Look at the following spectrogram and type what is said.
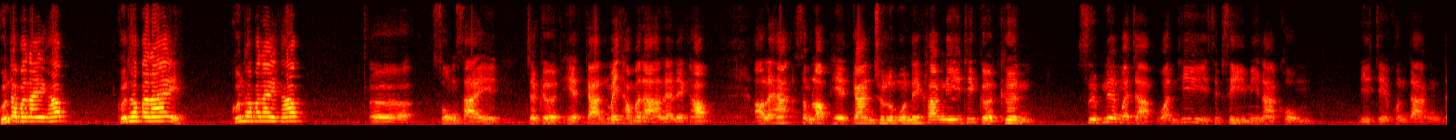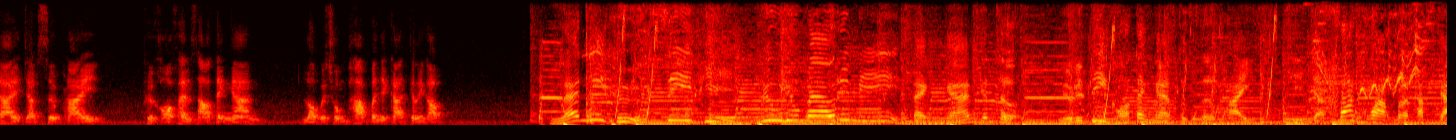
คุณทัปนัยครับ คุณทัปนัยคุณทัปนัยครับเอ่อสงสัยจะเกิดเหตุการณ์ไม่ธรรมดาแล้วนะครับ เอาเลยฮะสำหรับเหตุการณ์ชุลมุนในครั้งนี้ที่เกิดขึ้น สืบเนื่องมาจากวันที่ 14 มีนาคม ดีเจคนดังได้จัดเซอร์ไพรส์เพื่อขอแฟนสาวแต่งงาน เราไปชมภาพบรรยากาศกันเลยครับ และนี่คือ CP Will You Marry Me แต่งงานกันเถอะเรียลิตี้ขอแต่งงานสุดเซอร์ไพรส์ที่จะสร้างความประทับใจ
